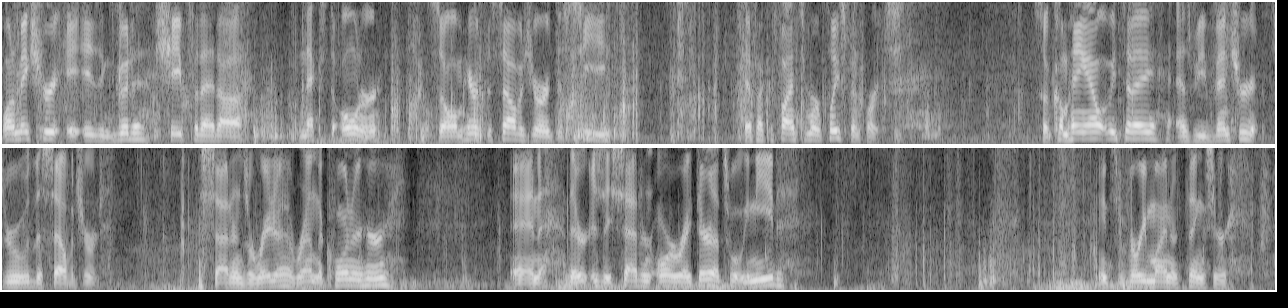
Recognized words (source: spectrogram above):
want to make sure it is in good shape for that uh, next owner. So I'm here at the salvage yard to see if I can find some replacement parts. So come hang out with me today as we venture through the salvage yard. Saturns are right around the corner here. And there is a Saturn Aura right there. That's what we need. Need some very minor things here.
